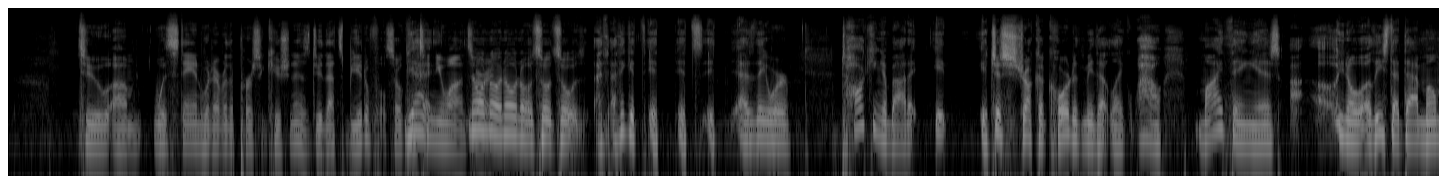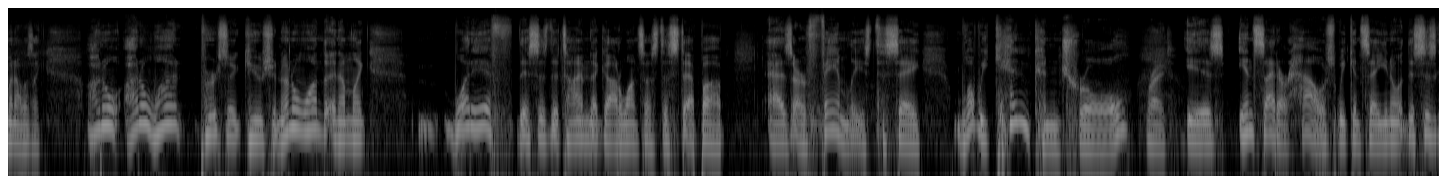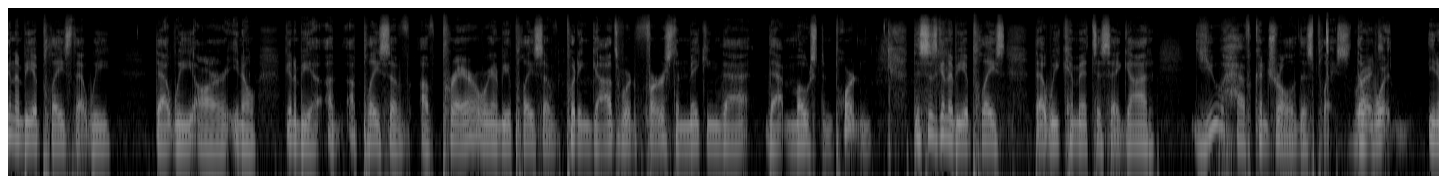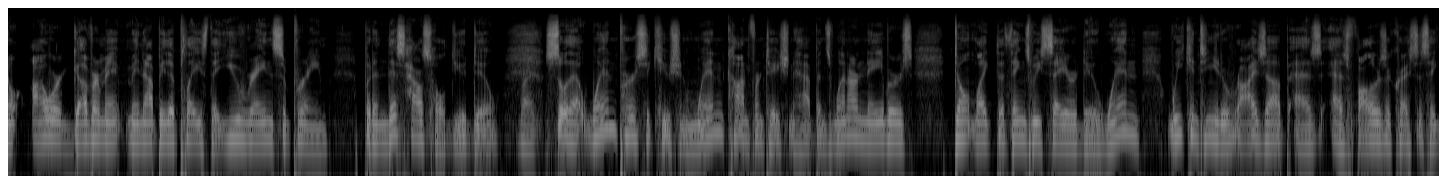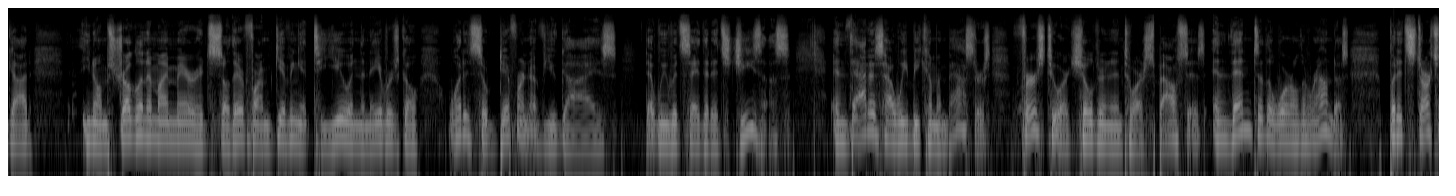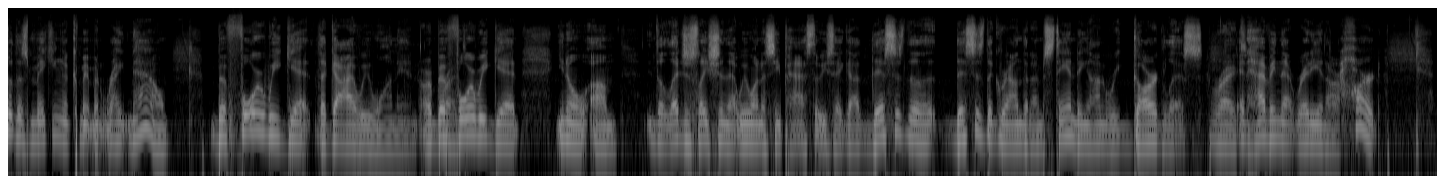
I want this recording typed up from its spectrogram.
to um, withstand whatever the persecution is. Dude, that's beautiful. So Yeah. continue on. No, Sorry. no, no, no. So, so I, I think it, it, it's it as they were talking about it, it it just struck a chord with me that like, wow, my thing is, uh, you know, at least at that moment, I was like, I don't, I don't want persecution. I don't want that. And I'm like, what if this is the time that God wants us to step up as our families to say what we can control Right. is inside our house we can say you know this is going to be a place that we that we are you know going to be a, a, place of, of prayer we're going to be a place of putting god's word first and making that that most important this is going to be a place that we commit to say god you have control of this place Right. wo- you know our government may not be the place that you reign supreme but in this household you do Right. so that when persecution, when confrontation happens, when our neighbors don't like the things we say or do, when we continue to rise up as as followers of Christ to say, God, you know, I'm struggling in my marriage, so therefore I'm giving it to you, and the neighbors go, What is so different of you guys that we would say that it's Jesus? And that is how we become ambassadors, first to our children and to our spouses, and then to the world around us. But it starts with us making a commitment right now before we get the guy we want in, or before we get, you know, um, the legislation that we want to see passed. That we say, God, this is the this is the ground that I'm standing on, regardless, Right. and having that ready in our heart.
